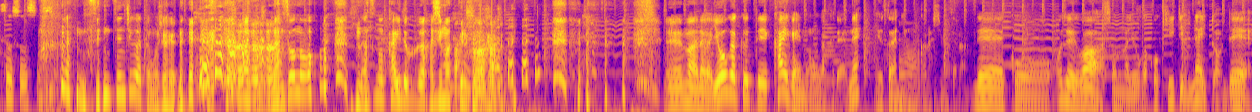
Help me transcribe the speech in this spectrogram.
そうそうそう。全然違って面白いよね。あ と謎の、謎の解読が始まってる。えーまあ、だから洋楽って海外の音楽だよね。ユタ日本からしてみたら。で、こう、オゼはそんな洋楽を聴いていないと。で、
